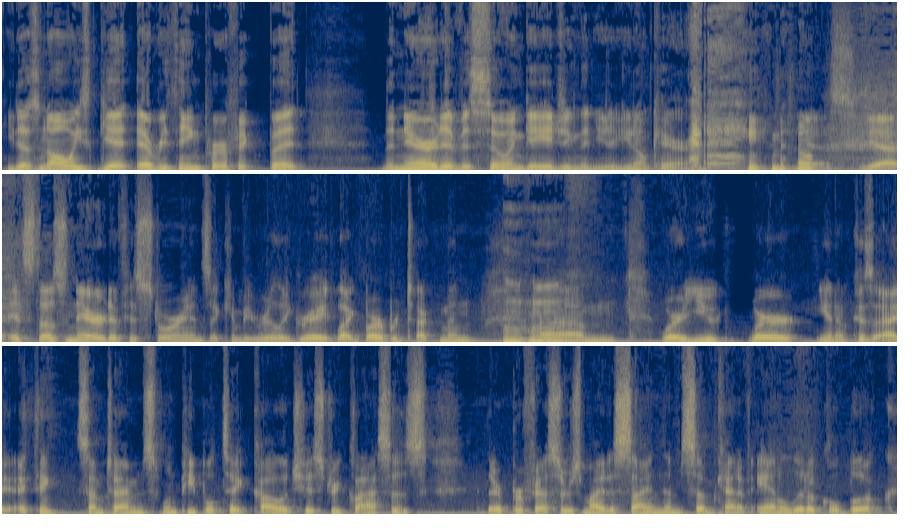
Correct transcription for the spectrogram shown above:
he doesn't always get everything perfect, but the narrative is so engaging that you, you don't care. you know? Yes, yeah, it's those narrative historians that can be really great, like Barbara Tuchman, mm-hmm. um, where you where you know because I, I think sometimes when people take college history classes, their professors might assign them some kind of analytical book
